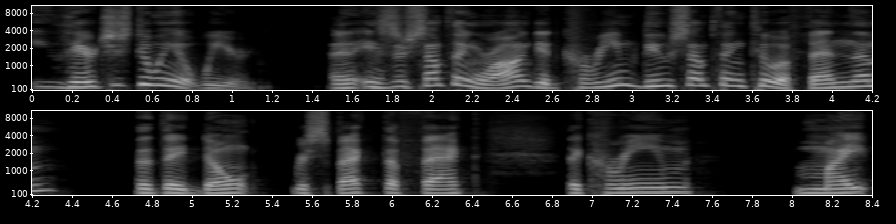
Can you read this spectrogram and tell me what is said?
they're just doing it weird. And is there something wrong? Did Kareem do something to offend them that they don't respect the fact that Kareem might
